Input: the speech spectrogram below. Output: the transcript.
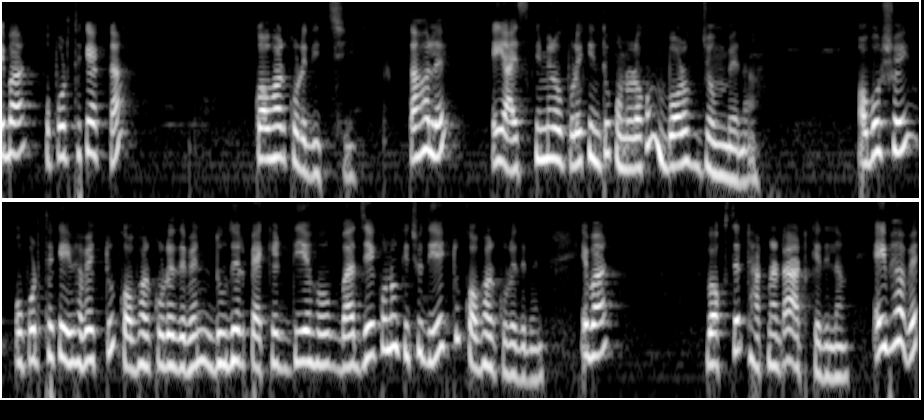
এবার ওপর থেকে একটা কভার করে দিচ্ছি। তাহলে এই আইসক্রিমের ওপরে কিন্তু কোনো রকম বরফ জমবে না। অবশ্যই ওপর থেকে এইভাবে একটু কভার করে দেবেন। দুধের প্যাকেট দিয়ে হোক বা যে কোনো কিছু দিয়ে একটু কভার করে দেবেন। এবার বক্সের ঢাকনাটা আটকে দিলাম। এইভাবে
